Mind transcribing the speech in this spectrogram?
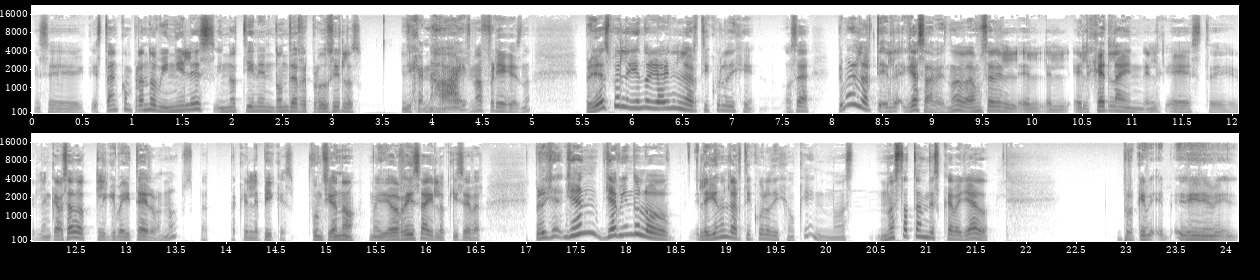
dice, están comprando viniles y no tienen dónde reproducirlos. Y dije, no, no friegues, ¿no? Pero ya después leyendo ya en el artículo dije, o sea, primero el el- ya sabes, ¿no? Vamos a hacer el, el- el- headline, el, este, el encabezado clickbaitero, ¿no? Pues para que le piques. Funcionó, me dio risa y lo quise ver. Pero ya, ya, ya viéndolo, leyendo el artículo dije, ok, no, no está tan descabellado. Porque eh, eh,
